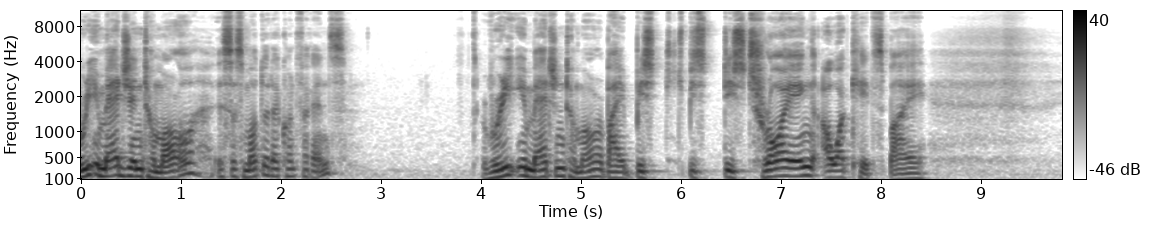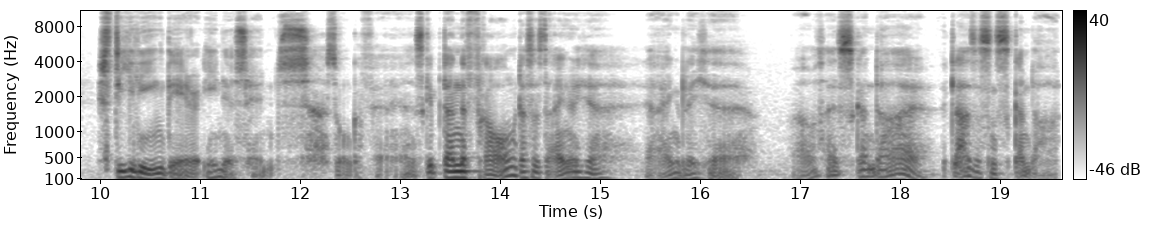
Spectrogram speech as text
Reimagine Tomorrow ist das Motto der Konferenz. Reimagine Tomorrow by destroying our kids, by stealing their innocence, so ungefähr. Es gibt dann eine Frau, das ist der eigentliche, der eigentliche was heißt Skandal? Klar, es ist ein Skandal.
